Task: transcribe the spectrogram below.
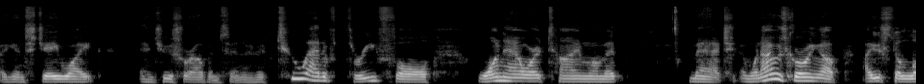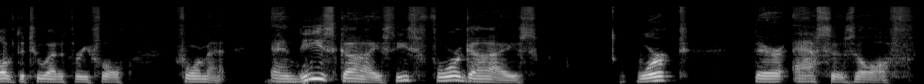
against Jay White and Juice Robinson in a two out of three fall, one hour time limit match. And when I was growing up, I used to love the two out of three fall format. And these guys, these four guys, worked their asses off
